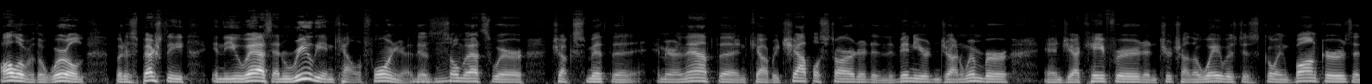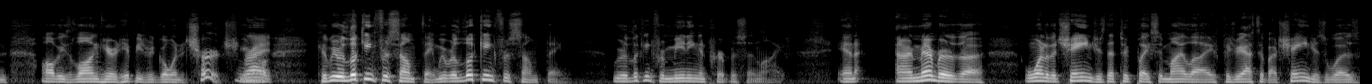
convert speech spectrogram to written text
all over the world, but especially in the U.S. and really in California. There's mm-hmm. so that's where Chuck Smith and, Maranatha and Calvary Chapel started, and the Vineyard and John Wimber and Jack Hayford and Church on the Way was just going bonkers, and all these long-haired hippies were going to church, you Right. Because we were looking for something. We were looking for something. We were looking for meaning and purpose in life, and and I remember the one of the changes that took place in my life because you asked about changes was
